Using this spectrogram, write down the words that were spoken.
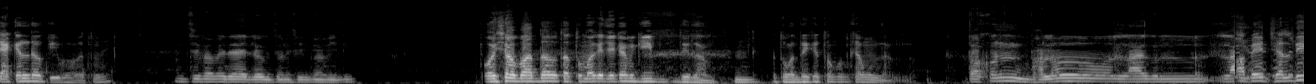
ট্যাকেল দাও কীভাবে তুমি? যেভাবে দেয় লোকজন সেইভাবেই দিই। ওইসব বাদ দাও তা তোমাকে যেটা আমি গিফট দিলাম তোমার দেখে তখন কেমন লাগলো তখন ভালো লাগলো আবে জলদি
